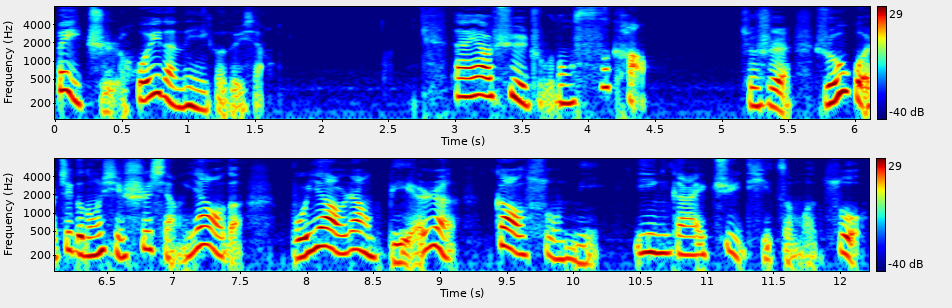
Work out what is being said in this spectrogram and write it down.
被指挥的那一个对象，大家要去主动思考，就是如果这个东西是想要的，不要让别人告诉你应该具体怎么做，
